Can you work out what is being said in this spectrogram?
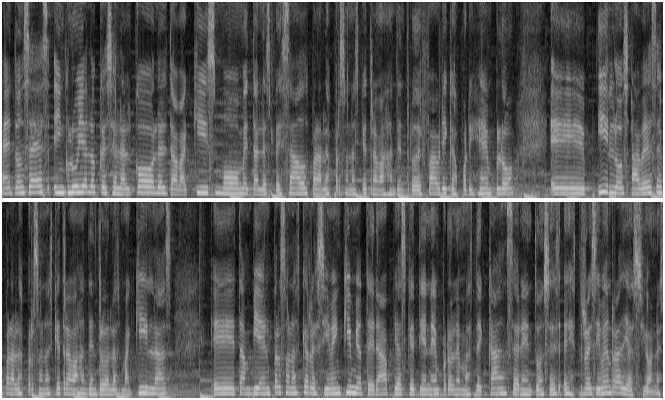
Entonces, incluye lo que es el alcohol, el tabaquismo, metales pesados para las personas que trabajan dentro de fábricas, por ejemplo, eh, hilos a veces para las personas que trabajan dentro de las maquilas. Eh, también personas que reciben quimioterapias, que tienen problemas de cáncer, entonces reciben radiaciones.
